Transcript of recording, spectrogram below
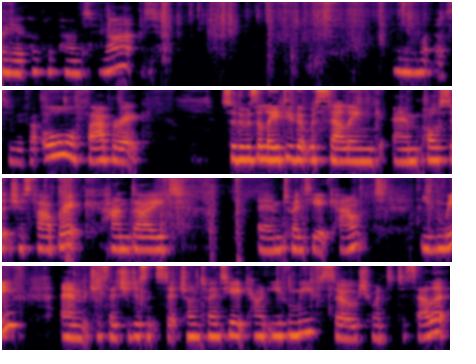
Only a couple of pounds for that. What else we have? Oh, fabric. So there was a lady that was selling um, Paul Stitcher's fabric, hand dyed um, 28 count even weave. Um, but she said she doesn't stitch on 28 count even weave, so she wanted to sell it.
